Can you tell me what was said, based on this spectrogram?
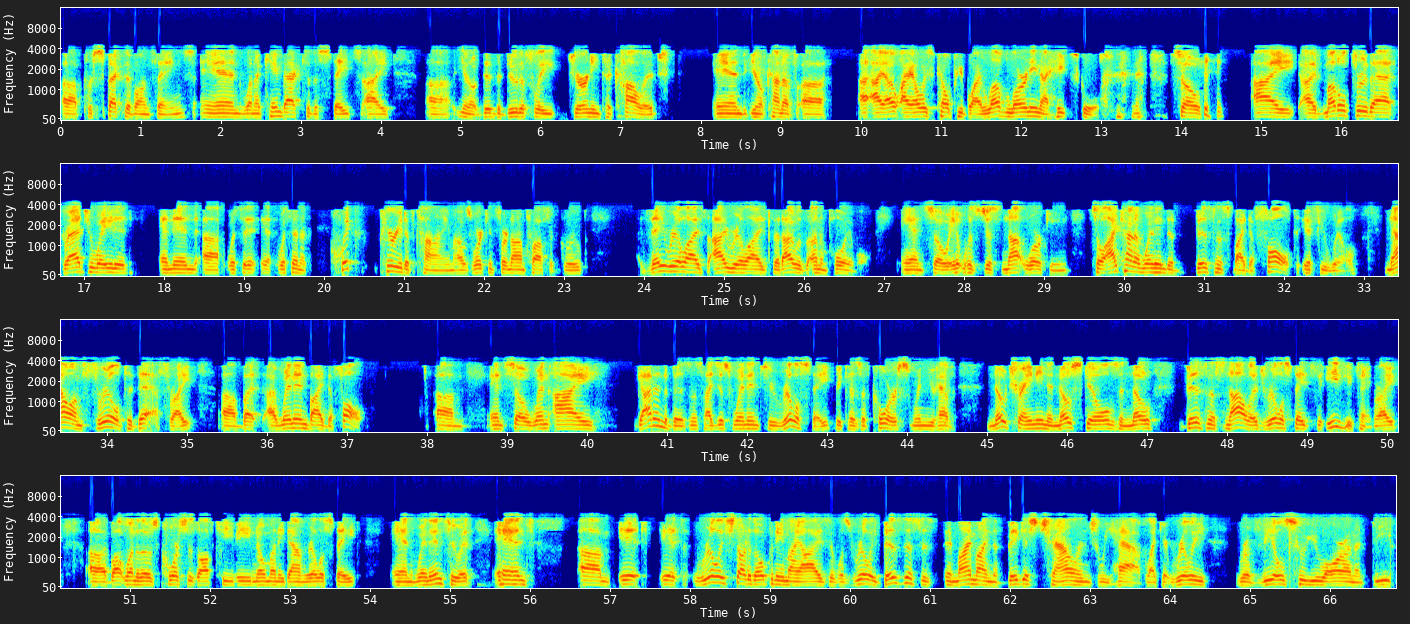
uh, perspective on things. And when I came back to the states, I, uh, you know, did the dutifully journey to college, and you know, kind of. Uh, I, I I always tell people I love learning. I hate school. so I I muddled through that, graduated, and then uh, within within a quick period of time, I was working for a nonprofit group they realized I realized that I was unemployable. And so it was just not working. So I kind of went into business by default, if you will. Now I'm thrilled to death, right? Uh, but I went in by default. Um, and so when I got into business, I just went into real estate because, of course, when you have no training and no skills and no business knowledge, real estate's the easy thing, right? Uh, I bought one of those courses off TV, no money down real estate, and went into it. And um, it it really started opening my eyes. It was really business is in my mind the biggest challenge we have. Like it really reveals who you are on a deep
